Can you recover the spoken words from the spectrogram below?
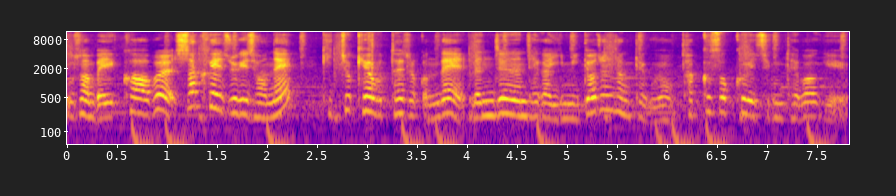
우선 메이크업을 시작해주기 전에 기초 케어부터 해줄 건데 렌즈는 제가 이미 껴준 상태고요. 다크서클이 지금 대박이에요.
